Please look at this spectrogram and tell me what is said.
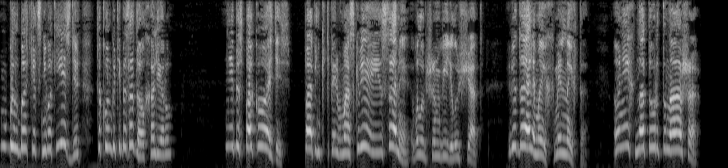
Был бы отец не в отъезде, так он бы тебе задал холеру. Не беспокойтесь, папенька теперь в Москве и сами в лучшем виде лущат. Видали мы их, хмельных-то. У них натура-то наша.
